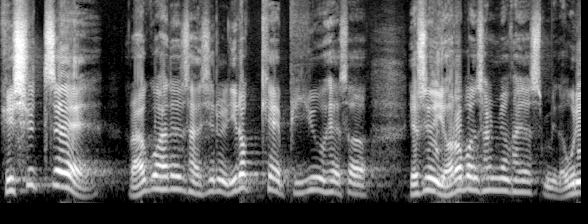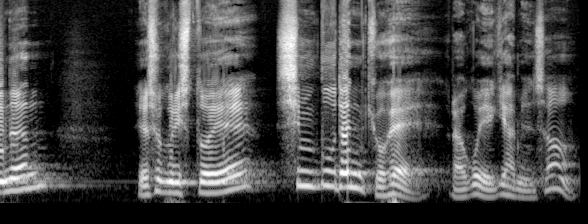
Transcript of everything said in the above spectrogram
그게 실제라고 하는 사실을 이렇게 비유해서 예수님이 여러 번 설명하셨습니다. 우리는 예수 그리스도의 신부된 교회라고 얘기하면서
